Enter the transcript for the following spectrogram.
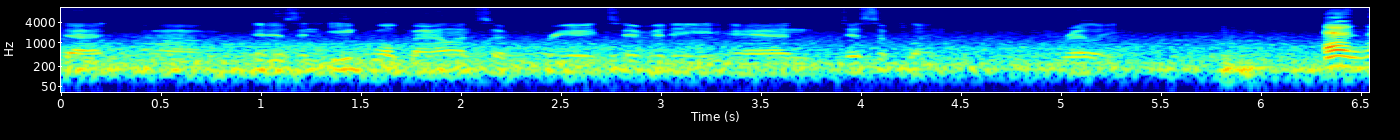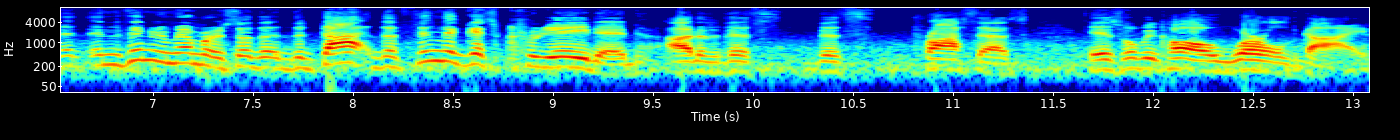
that um, it is an equal balance of creativity and discipline really. And, and the thing to remember is, so the the, the thing that gets created out of this this process is what we call a world guide,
